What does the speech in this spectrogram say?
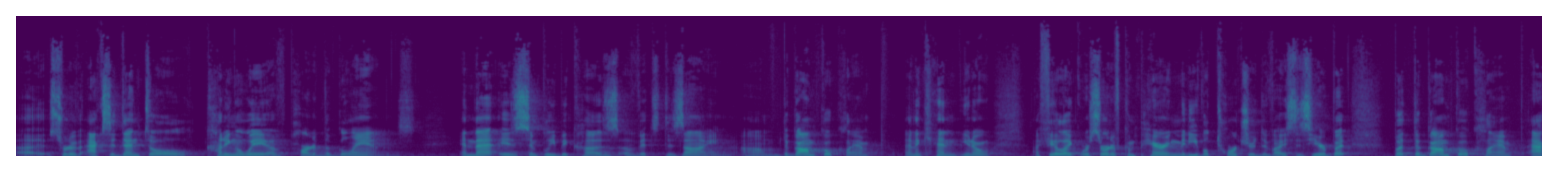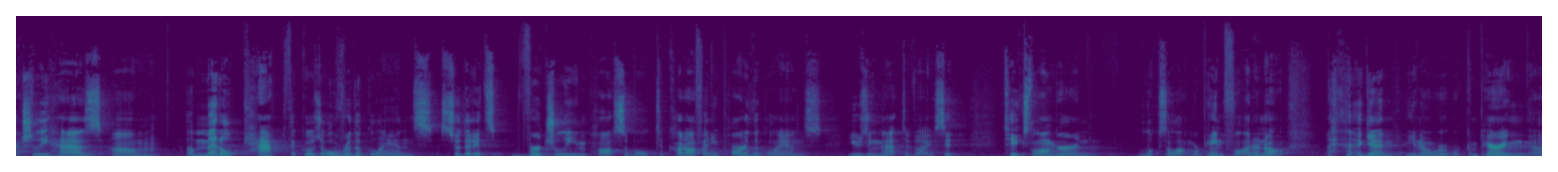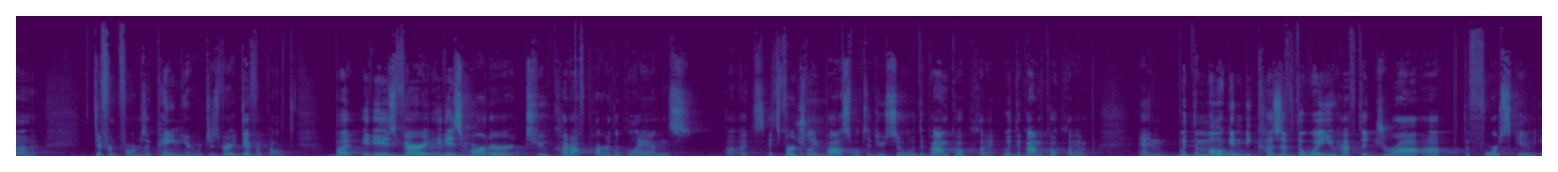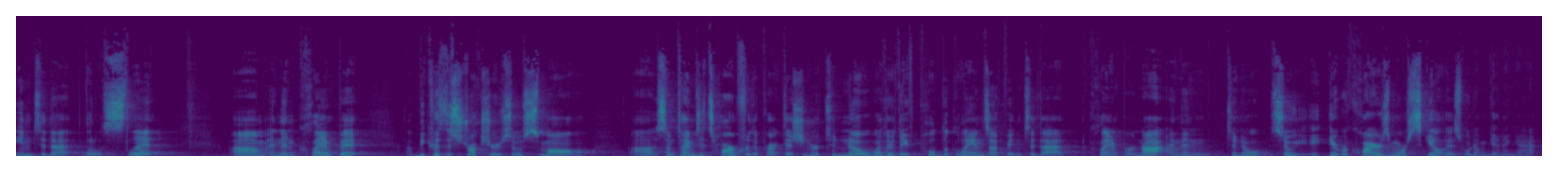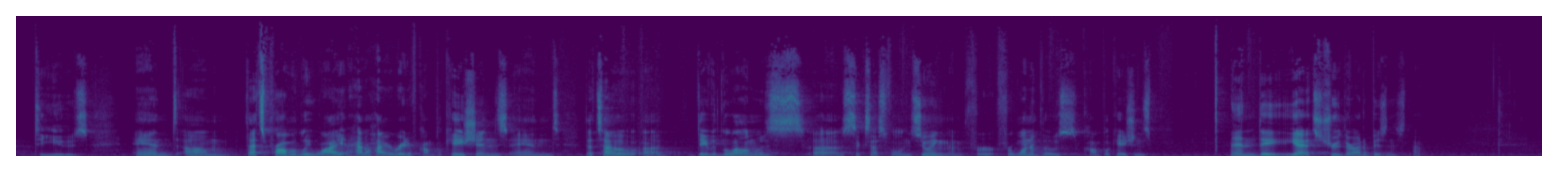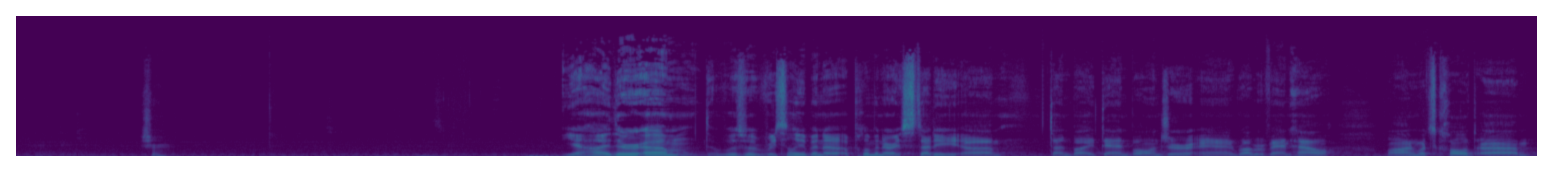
uh, sort of accidental cutting away of part of the glans. And that is simply because of its design. Um, the Gomco clamp, and again, you know, I feel like we're sort of comparing medieval torture devices here, but, but the Gomco clamp actually has um, a metal cap that goes over the glans so that it's virtually impossible to cut off any part of the glans using that device. It takes longer and looks a lot more painful. I don't know. again, you know, we're, we're comparing uh, different forms of pain here, which is very difficult. But it is very, it is harder to cut off part of the glans. Uh, it's, it's virtually impossible to do so with the Gomco clamp, with the Gomco clamp, and with the Mogen because of the way you have to draw up the foreskin into that little slit, um, and then clamp it. Because the structure is so small, uh, sometimes it's hard for the practitioner to know whether they've pulled the glans up into that clamp or not, and then to know. So it, it requires more skill, is what I'm getting at, to use. And um, that's probably why it had a higher rate of complications, and that's how uh, David Llewellyn was uh, successful in suing them for, for one of those complications. And they, yeah, it's true, they're out of business now. Sure. Yeah, hi. There um, was a, recently been a, a preliminary study um, done by Dan Bollinger and Robert Van Howe on what's called um,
